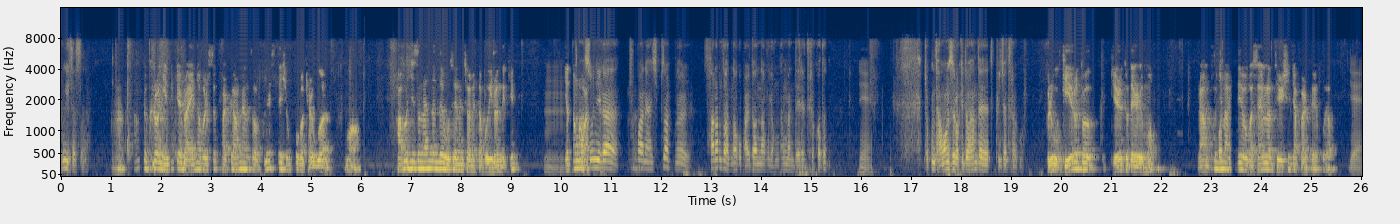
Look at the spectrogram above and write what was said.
그런 게 있었어 음. 아무튼 그런 인디게임 라인업을 쓱 발표하면서 플레이스테이션 4가 결국은 뭐 바보짓은 했는데 옷에는 점했다 뭐 이런 느낌? 음, 였던 것 아, 같아 소니가 초반에 한 13분을 사람도 안 나고 말도 안 나고 영상만 내려들었거든? 예. 조금 당황스럽기도 한데 괜찮더라고. 그리고 기에르토 기에르토 델르모랑 코지마 히데오가 사일런트 힐 신작 발표했고요. 예.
